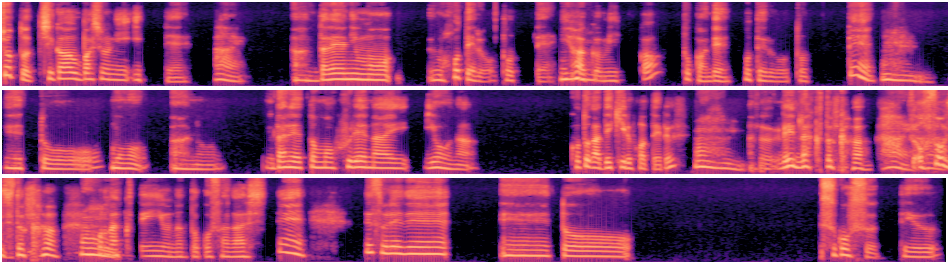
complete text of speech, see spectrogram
ちょっと違う場所に行って、はい。あ誰にも、まあホテルを取って、2泊うん3日とかでホテルを取って、うん。えっと、もう、あの、誰とも触れないようなことができるホテルうん。あの連絡とか、はい。お掃除とか除来なくていいようなとこ探して、で、それで、えっと、過ごすっていう。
